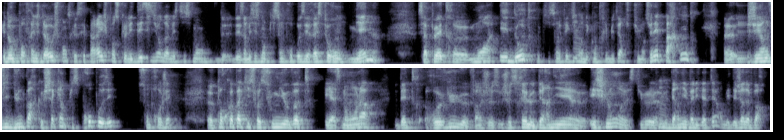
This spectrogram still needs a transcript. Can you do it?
Et donc pour French DAO, je pense que c'est pareil. Je pense que les décisions d'investissement, des investissements qui sont proposés resteront miennes. Ça peut être euh, moi et d'autres qui sont effectivement mm. des contributeurs que tu mentionnais. Par contre, euh, j'ai envie d'une part que chacun puisse proposer son projet. Euh, pourquoi pas qu'il soit soumis au vote et à ce moment-là d'être revu. Enfin, je, serai le dernier échelon, si tu veux, le mm. dernier validateur, mais déjà d'avoir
